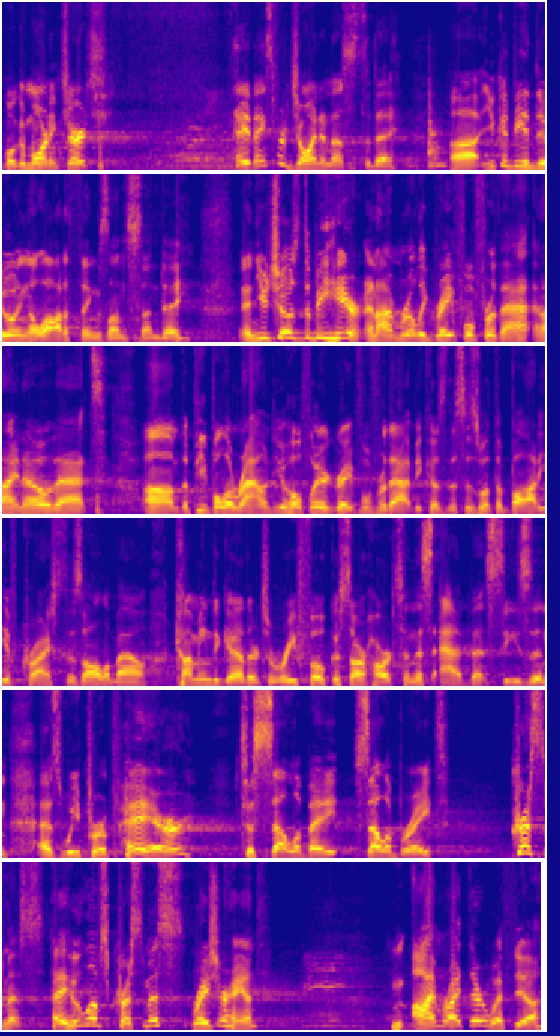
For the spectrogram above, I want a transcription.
Well, good morning, church. Hey, thanks for joining us today. Uh, you could be doing a lot of things on Sunday, and you chose to be here, and I'm really grateful for that. And I know that um, the people around you hopefully are grateful for that because this is what the body of Christ is all about coming together to refocus our hearts in this Advent season as we prepare to celebrate, celebrate Christmas. Hey, who loves Christmas? Raise your hand. I'm right there with you.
